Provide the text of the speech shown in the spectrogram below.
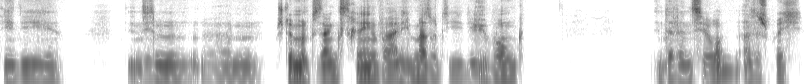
die, die, in diesem ähm, Stimm- und Gesangstraining war eigentlich immer so die, die Übung Intervention, also sprich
